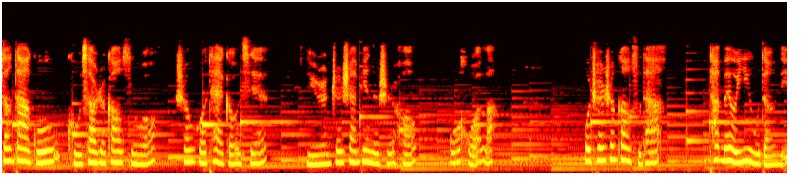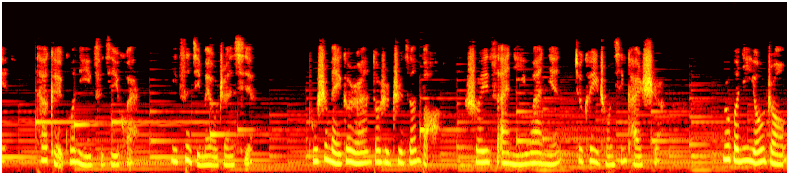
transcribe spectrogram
当大谷苦笑着告诉我，生活太狗血。女人真善变的时候，我火了。我沉声告诉他，他没有义务等你，他给过你一次机会，你自己没有珍惜。不是每个人都是至尊宝，说一次爱你一万年就可以重新开始。如果你有种，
